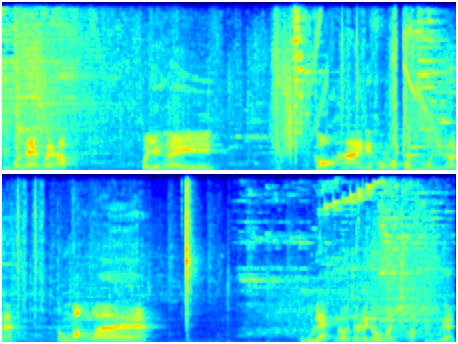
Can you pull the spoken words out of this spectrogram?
ถือว่าแรกไปครับ เพราะยังไงเกาะหายเนี่ยเขาก็ปนโหมดอยู่แล้วนะ ต้องหวังว่าอูแลกเราจะไม่โดนวันช็อตเพื่อน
